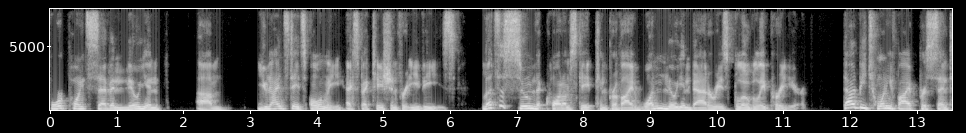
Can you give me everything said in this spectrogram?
4.7 million um, United States only expectation for EVs, let's assume that QuantumScape can provide 1 million batteries globally per year. That would be 25%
